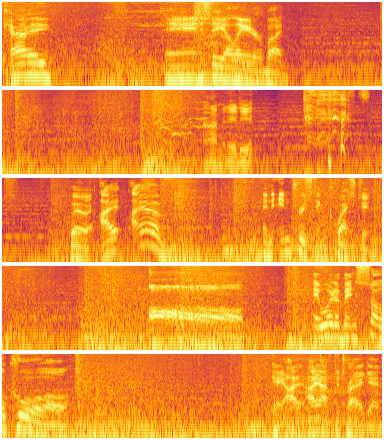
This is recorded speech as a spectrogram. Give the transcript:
Okay. And see you later, bud. I'm an idiot. wait, wait, I I have an interesting question. Oh, it would have been so cool. Okay, I, I have to try again.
